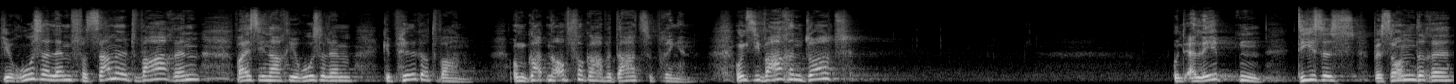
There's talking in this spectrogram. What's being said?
Jerusalem versammelt waren, weil sie nach Jerusalem gepilgert waren, um Gott eine Opfergabe darzubringen. Und sie waren dort und erlebten dieses besondere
